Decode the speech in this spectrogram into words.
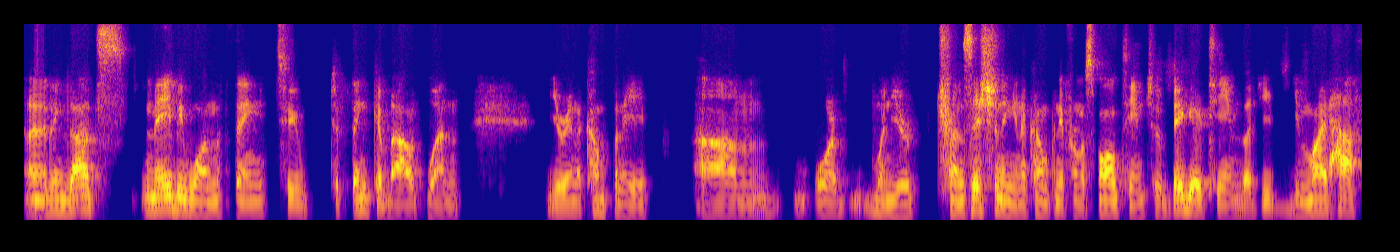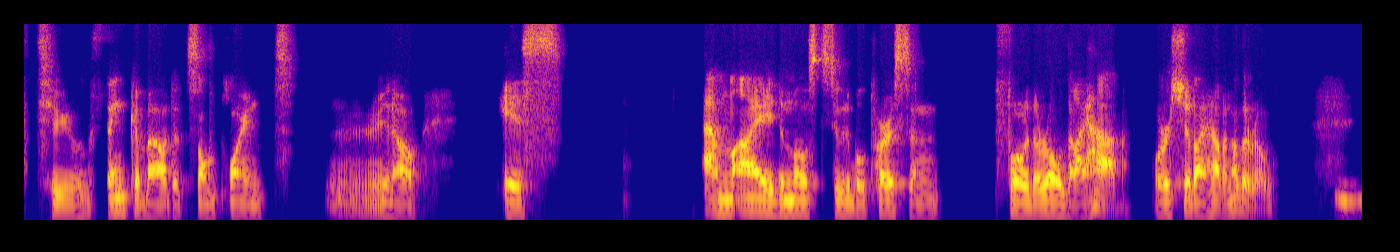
and i think that's maybe one thing to to think about when you're in a company um, or when you're transitioning in a company from a small team to a bigger team that you you might have to think about at some point uh, you know is am i the most suitable person for the role that i have or should i have another role mm-hmm.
